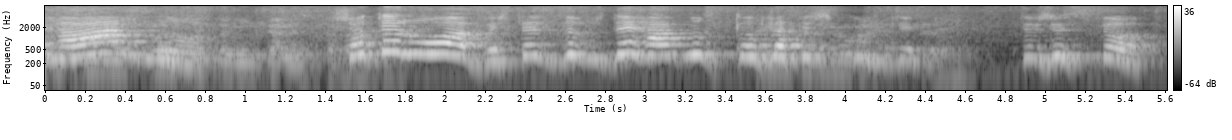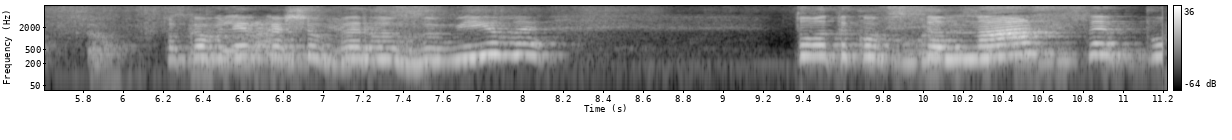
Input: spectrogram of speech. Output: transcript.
гарно. Що ти нічого не Що ти робиш? Ти завжди гарно складаєш Нічого кульки. Ти вже все. То Всі кавалерка, щоб ви розуміли, то тако все насипу.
